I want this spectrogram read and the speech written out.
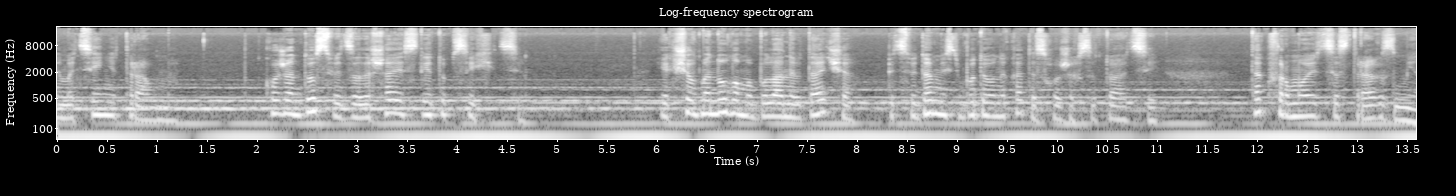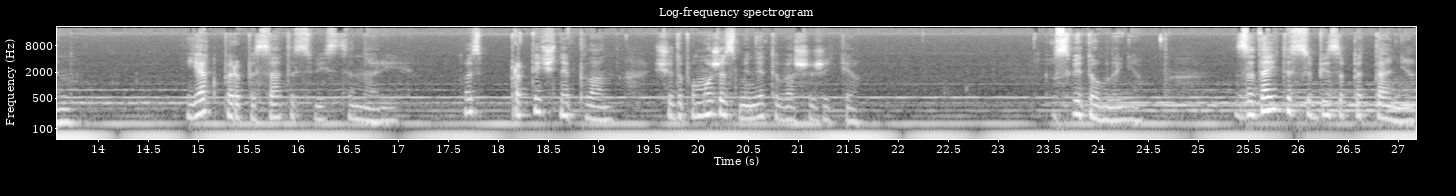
Емоційні травми. Кожен досвід залишає слід у психіці. Якщо в минулому була невдача, підсвідомість буде уникати схожих ситуацій. Так формується страх змін. Як переписати свій сценарій? Ось практичний план, що допоможе змінити ваше життя. Усвідомлення. Задайте собі запитання,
